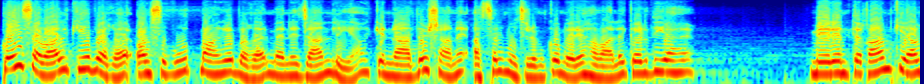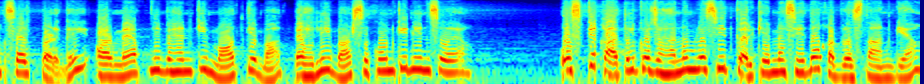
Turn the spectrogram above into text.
कोई सवाल किए बगैर और सबूत मांगे बगैर मैंने जान लिया कि नादिर शाह ने असल मुजरिम को मेरे हवाले कर दिया है। मेरे इंतकाम की आग सर्द पड़ गई और मैं अपनी बहन की मौत के बाद पहली बार सुकून की नींद सोया। उसके कातिल को जहनम रसीद करके मैं सीधा कब्रस्तान गया।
